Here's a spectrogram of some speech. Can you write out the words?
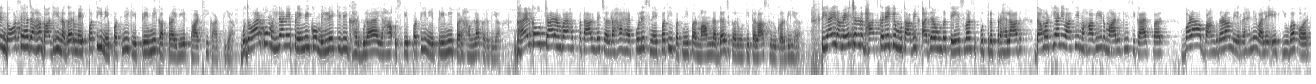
इंदौर से है, जहाँ गांधीनगर में पति ने पत्नी के प्रेमी का प्राइवेट पार्ट ही काट दिया। बुधवार को महिला ने प्रेमी को मिलने के लिए घर बुलाया, यहाँ उसके पति ने प्रेमी पर हमला कर दिया। घायल का उपचार एमवाय अस्पताल में चल रहा है। पुलिस ने पति पत्नी पर मामला दर्ज कर उनकी तलाश शुरू कर दी है। टीआई रमेश चंद्र भास्करे के मुताबिक अजय उम्र तेईस वर्ष, पुत्र प्रहलाद दामठिया निवासी महावीर मार्ग की शिकायत पर बड़ा बांगदड़ा में रहने वाले एक युवक और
